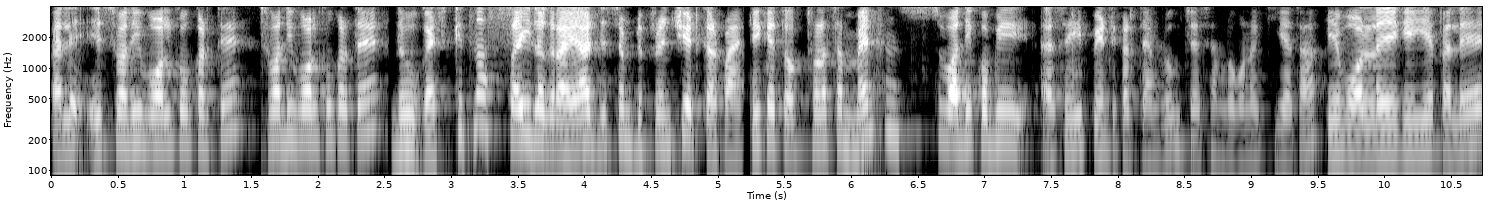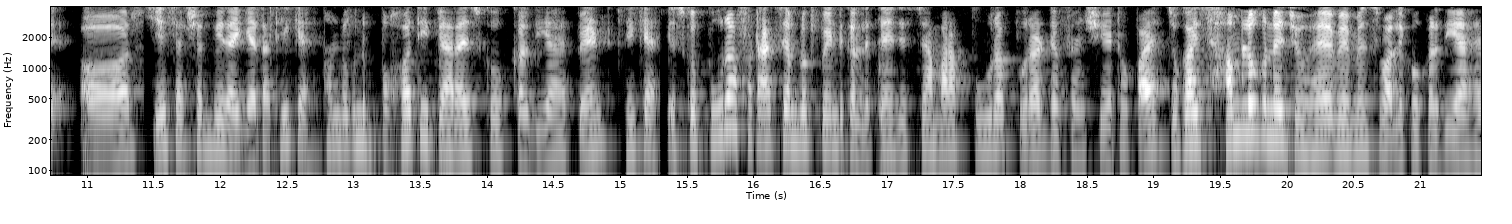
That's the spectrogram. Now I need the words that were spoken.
पहले इस वाली वॉल को करते हैं, इस वाली वॉल को करते हैं। देखो गाइस कितना सही लग रहा है यार, जिससे हम डिफ्रेंशिएट कर पाए, ठीक है? तो अब थोड़ा सा मैन वाली को भी ऐसे ही पेंट करते हैं हम लोग, जैसे हम लोगों ने किया था। ये वॉल रह गई है पहले, और ये सेक्शन भी रह गया था ठीक है? हम लोगों ने बहुत ही प्यारा इसको कर दिया है पेंट ठीक है? इसको पूरा फटाक से हम लोग पेंट कर लेते हैं जिससे हमारा पूरा पूरा डिफ्रेंशिएट हो पाए। तो गाइस हम लोगों ने जो है वेमेंस वाले को कर दिया है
